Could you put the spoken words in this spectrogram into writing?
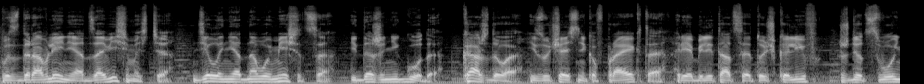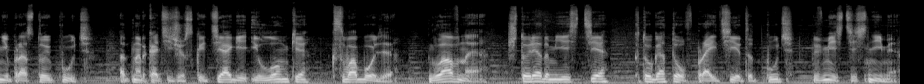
Выздоровление от зависимости – дело не одного месяца и даже не года. Каждого из участников проекта «Реабилитация.лив» ждет свой непростой путь – от наркотической тяги и ломки к свободе. Главное, что рядом есть те, кто готов пройти этот путь вместе с ними.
